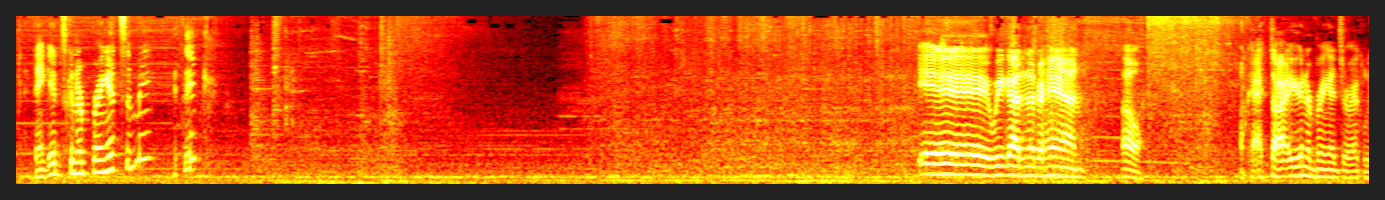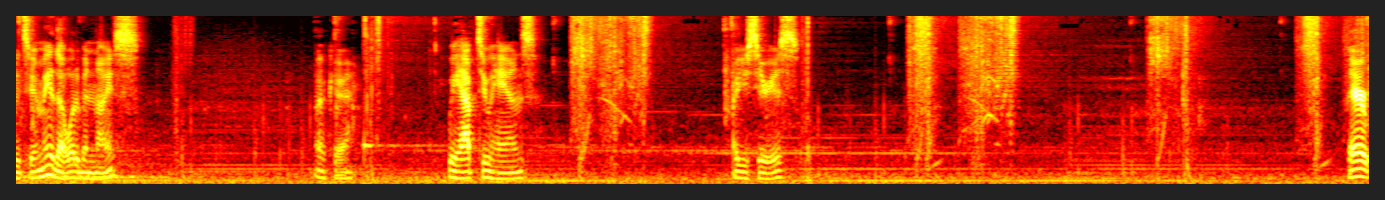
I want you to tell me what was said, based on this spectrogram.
I think it's gonna bring it to me, I think. Yay, we got another hand. Oh. Okay, I thought you were gonna bring it directly to me. That would have been nice. Okay. We have two hands. Are you serious? There.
